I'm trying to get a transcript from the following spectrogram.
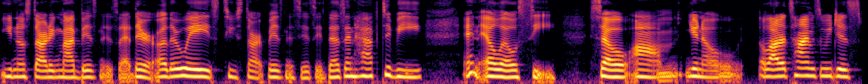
you know, starting my business that there are other ways to start businesses. It doesn't have to be an LLC. So, um, you know, a lot of times we just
